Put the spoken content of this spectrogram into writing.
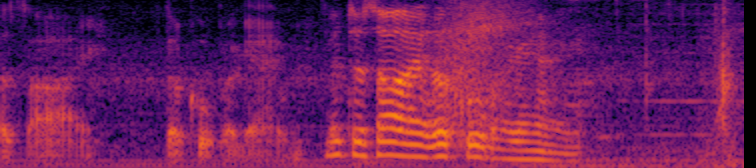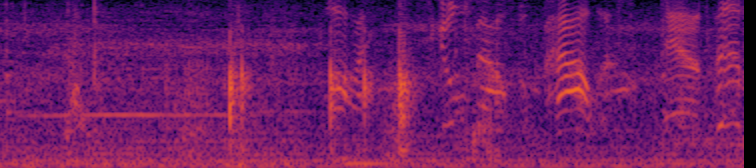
As I, the Cooper Gang. It is I, the Cooper Gang. Scope out the palace and then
